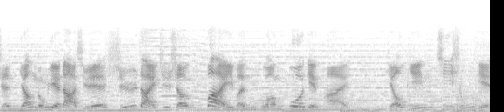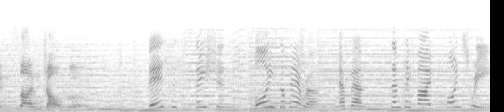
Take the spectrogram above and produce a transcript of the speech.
沈阳农业大学时代之声外文广播电台，调频七十五点三兆赫。This is the station Voice of Era FM seventy five point three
